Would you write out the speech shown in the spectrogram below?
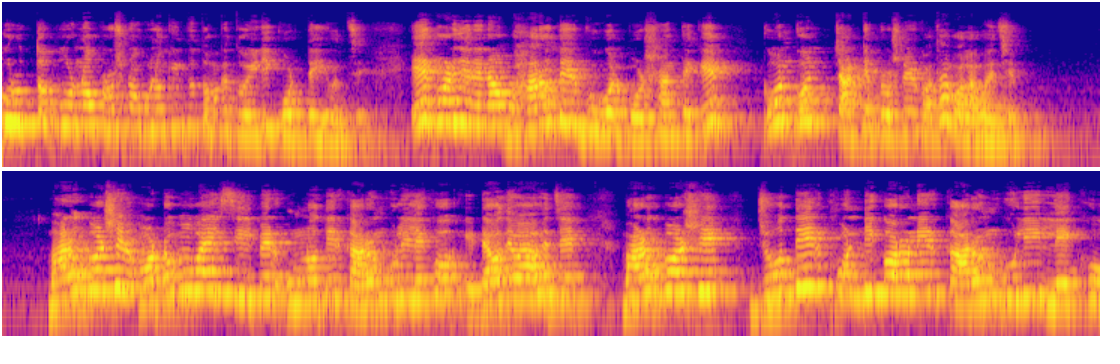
গুরুত্বপূর্ণ প্রশ্নগুলো কিন্তু তোমাকে তৈরি করতেই হচ্ছে। এরপরে জেনে নাও ভারতের ভূগোল পোর্শন থেকে কোন কোন চারটে প্রশ্নের কথা বলা হয়েছে। ভারতবর্ষের অটোমোবাইল শিল্পের উন্নতির কারণগুলি লেখো, এটাও দেওয়া হয়েছে। ভারতবর্ষে জ্যোতির খণ্ডীকরণের কারণগুলি লেখো,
